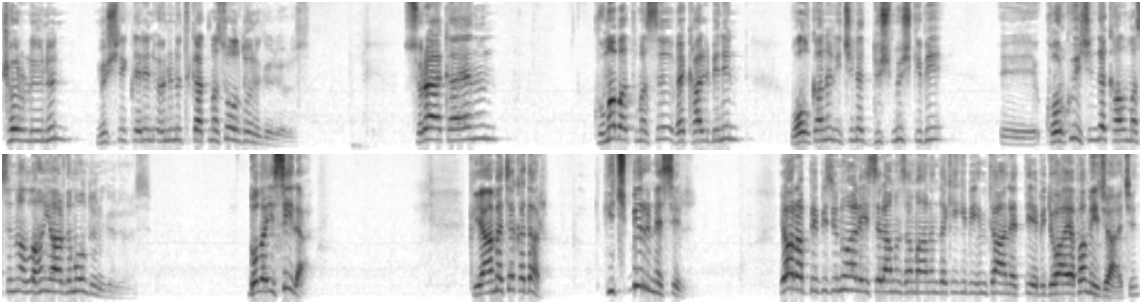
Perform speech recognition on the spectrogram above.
körlüğünün müşriklerin önünü tıkatması olduğunu görüyoruz. Sürakaya'nın kuma batması ve kalbinin volkanın içine düşmüş gibi e, korku içinde kalmasının Allah'ın yardımı olduğunu görüyoruz. Dolayısıyla kıyamete kadar hiçbir nesil Ya Rabbi bizi Nuh Aleyhisselam'ın zamanındaki gibi imtihan et diye bir dua yapamayacağı için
